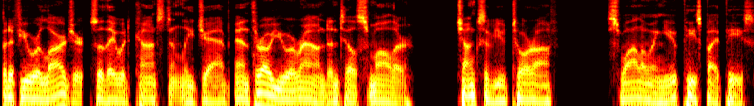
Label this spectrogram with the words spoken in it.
But if you were larger, so they would constantly jab and throw you around until smaller chunks of you tore off, swallowing you piece by piece.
